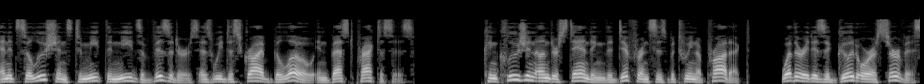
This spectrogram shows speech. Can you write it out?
and its solutions to meet the needs of visitors as we describe below in best practices. Conclusion Understanding the differences between a product, whether it is a good or a service,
